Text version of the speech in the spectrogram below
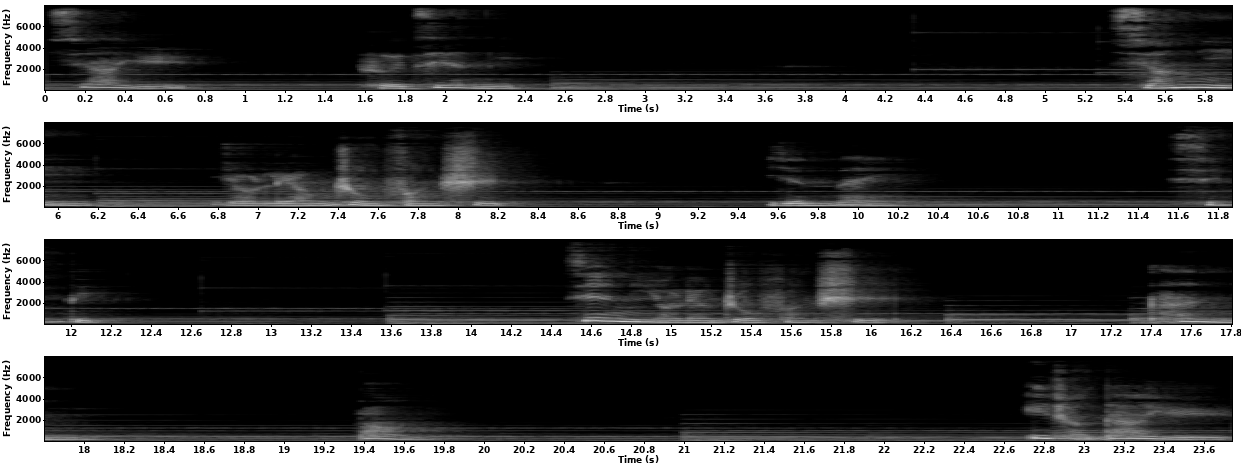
下雨和见你，想你有两种方式：眼内、心底；见你有两种方式：看你、抱你。一场大雨，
